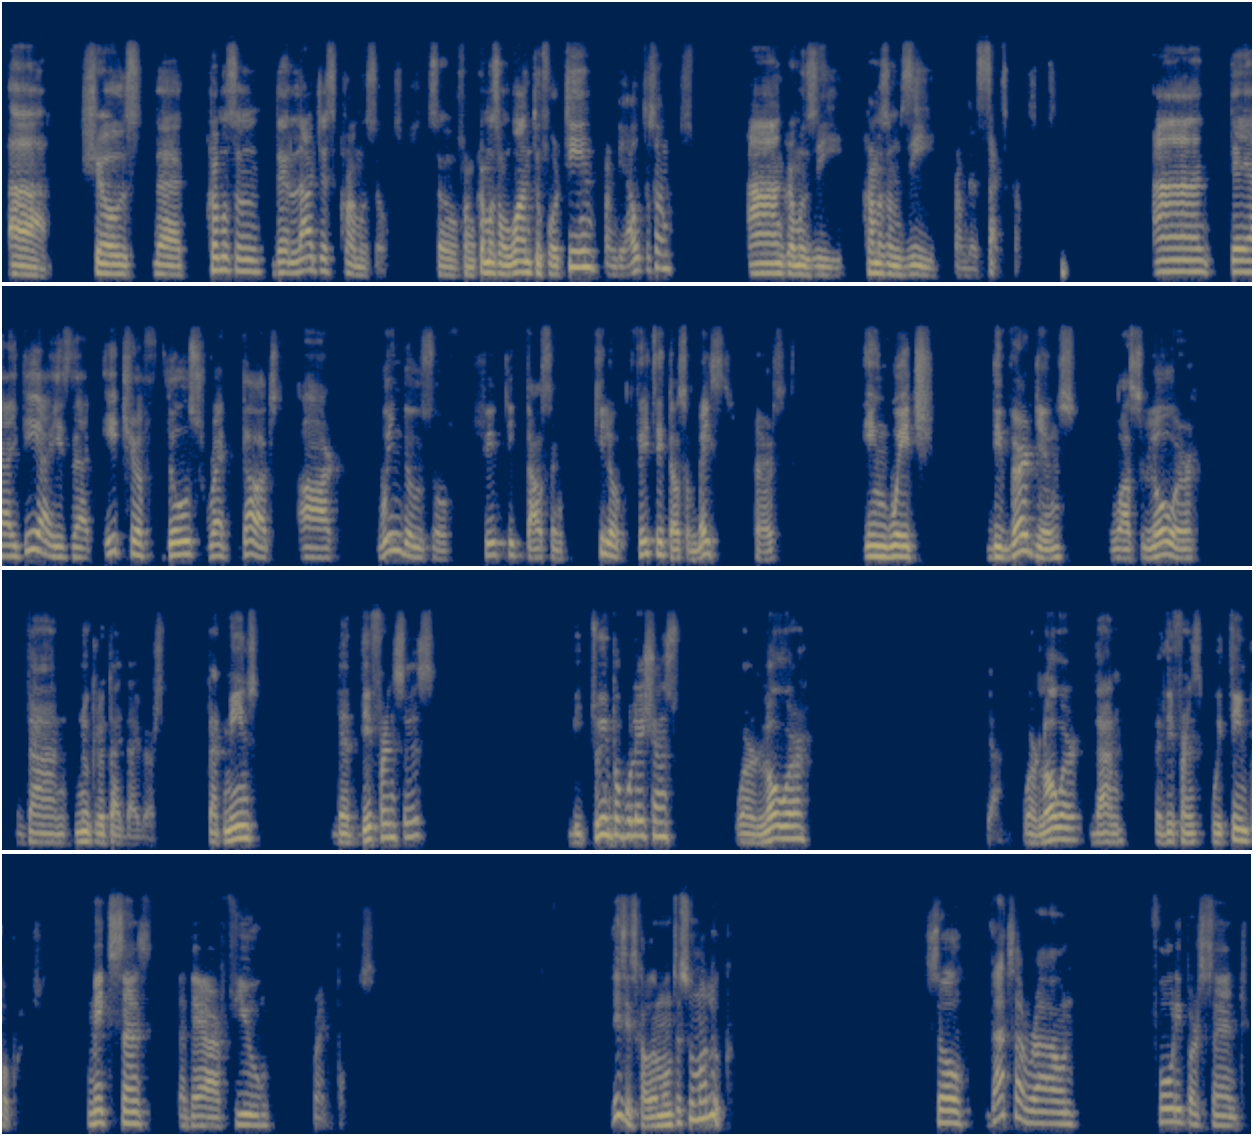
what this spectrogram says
uh, shows the chromosome, the largest chromosomes. So from chromosome 1 to 14 from the autosomes, and chromosome Z, chromosome Z from the sex chromosomes. And the idea is that each of those red dots are windows of 50,000 kilo, 50,000 base pairs in which divergence was lower than nucleotide diversity. That means the differences between populations were lower, yeah, were lower than the difference within populations. Makes sense that there are few breakpoints. This is how the Montezuma look. So that's around 40%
